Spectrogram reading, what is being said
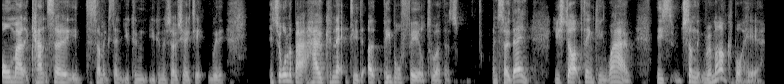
all manner cancer to some extent you can you can associate it with it it's all about how connected uh, people feel to others. And so then you start thinking, wow, there's something remarkable here.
